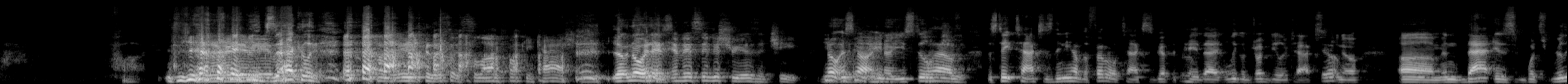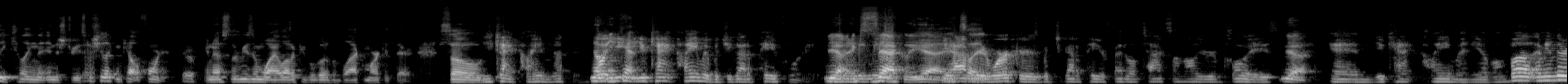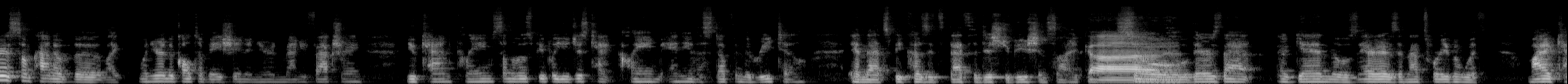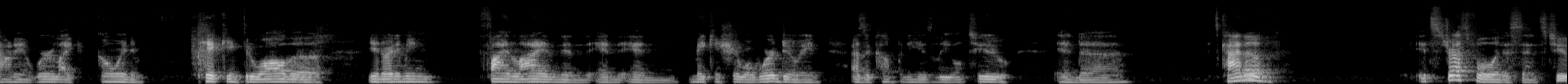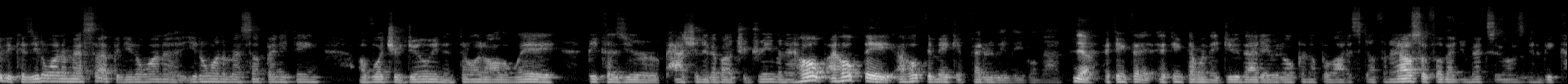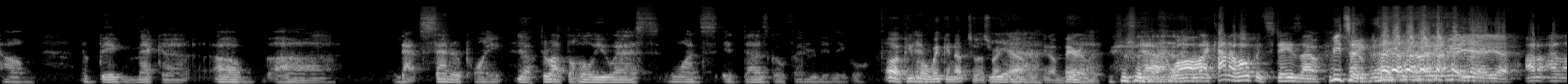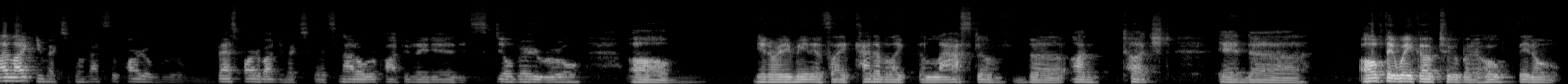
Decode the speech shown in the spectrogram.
fuck Yeah, know I mean? Exactly. because it's, it's a lot of fucking cash dude. yeah, no, it and, is. and this industry isn't cheap No, it's not. You know, you still have cheap. the state taxes, then you have the federal taxes. You have to pay that illegal drug dealer tax. Yep. You know, um, and that is what's really killing the industry, especially like in California. You know, that's the reason why a lot of people go to the black market there. So you can't claim nothing. No, well, you you, can't. You can't claim it, but you got to pay for it. You yeah, what I mean? exactly. Yeah, You have like your workers, but you got to pay your federal tax on all your employees, yeah, and you can't claim any of them. But I mean, there is some kind of the like when you're in the cultivation and you're in manufacturing, you can claim some of those people. You just can't claim any of the stuff in the retail, and that's because it's that's the distribution side. got so there's that again those areas and that's where even with my accountant we're like going and picking through all the you know what i mean fine line and and and making sure what we're doing as a company is legal too and uh it's kind of it's stressful in a sense too because you don't want to mess up and you don't want to you don't want to mess up anything of what you're doing and throw it all away because you're passionate about your dream. And i hope i hope they i hope they make it federally legal man. Yeah. i think that i think that when they do that it would open up a lot of stuff. And i also feel that new mexico is going to become a big mecca of uh that center point Yeah. throughout the whole us once it does go federally legal Oh, people are waking up to us right now. You know, barely. yeah well i kind of hope it stays out Me too. Like- you know I mean? yeah, yeah. I don't. I, I like New Mexico. And that's the part of the best part about New Mexico. It's not overpopulated. It's still very rural. Um, you know what I mean? It's like kind of like the last of the untouched. And uh, I hope they wake up to it, but I hope they don't.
